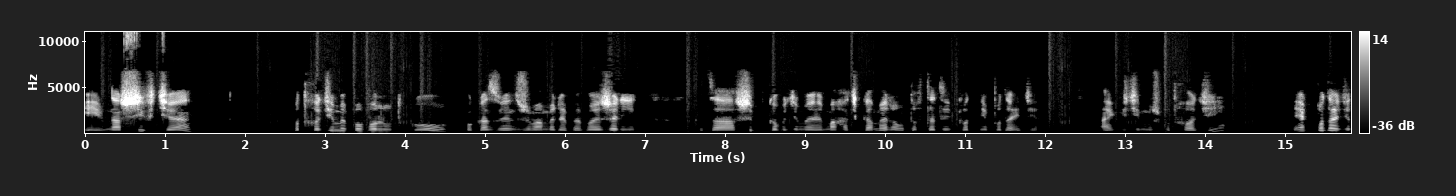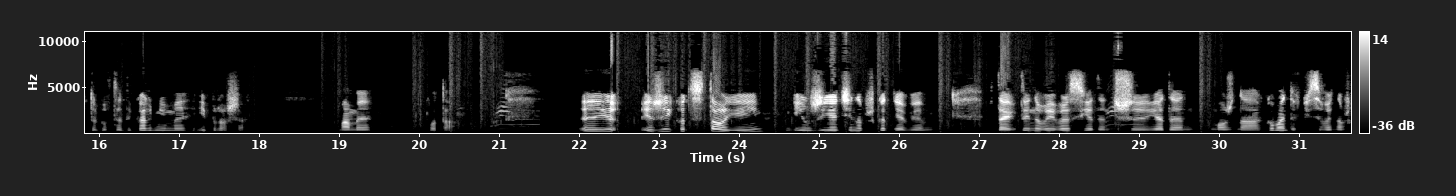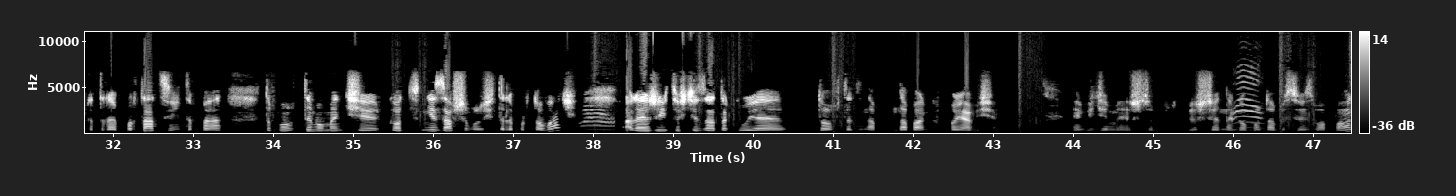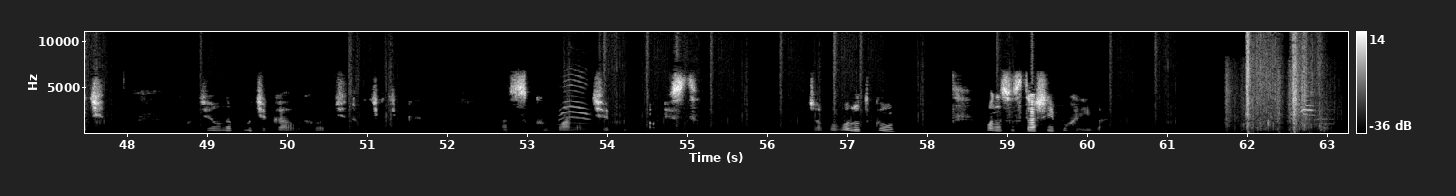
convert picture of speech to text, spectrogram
i na shifcie podchodzimy powolutku, pokazując, że mamy rybę, bo jeżeli za szybko będziemy machać kamerą, to wtedy kot nie podejdzie. A jak widzimy już podchodzi, jak podejdzie, to go wtedy karmimy i proszę. Mamy kota. Y, jeżeli kot stoi i użyjecie na przykład, nie wiem, tak jak w tej nowej wersji 1.3.1 można komendy wpisywać, na przykład teleportację itp., to w, w tym momencie kot nie zawsze może się teleportować, ale jeżeli coś cię zaatakuje, to wtedy na, na bank pojawi się. Jak widzimy, jeszcze, jeszcze jednego można by sobie złapać. Gdzie one uciekały? Chodź, tu, tu, tu. A skubaną ciebie. O, jest. Trzeba powolutku. One są strasznie puchliwe.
